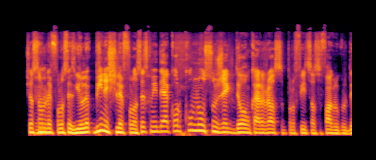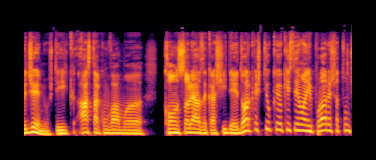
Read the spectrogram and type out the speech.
și eu să Mm. nu le folosesc? Eu le, bine și le folosesc în ideea că oricum nu sunt jec de om care vreau să profit sau să fac lucruri de genul, știi? Asta cumva mă consolează ca și idee. Doar că știu că e o chestie de manipulare și atunci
